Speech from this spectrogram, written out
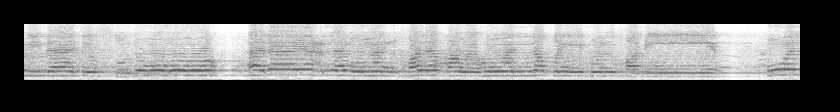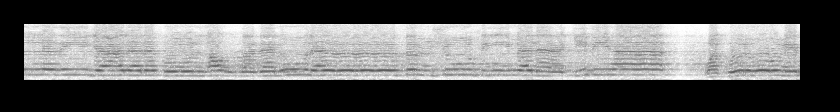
بذات الصدور. ألا يعلم من خلق وهو اللطيف الخبير. هو الذي جعل لكم الأرض ذلولا فامشوا في ملاكبها وكلوا من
